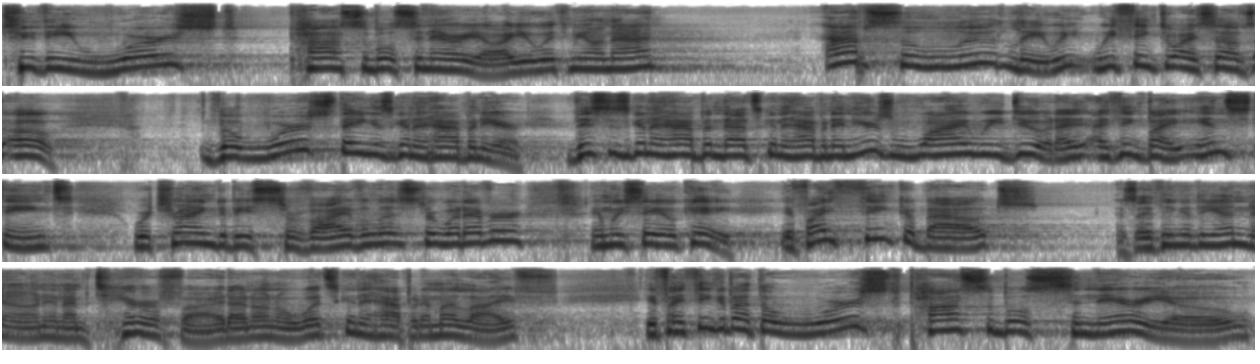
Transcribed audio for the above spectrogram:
to the worst possible scenario. Are you with me on that? Absolutely. We, we think to ourselves, oh, the worst thing is going to happen here. This is going to happen, that's going to happen. And here's why we do it. I, I, think by instinct, we're trying to be survivalist or whatever. And we say, okay, if I think about, as I think of the unknown and I'm terrified, I don't know what's going to happen in my life, if I think about the worst possible scenario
